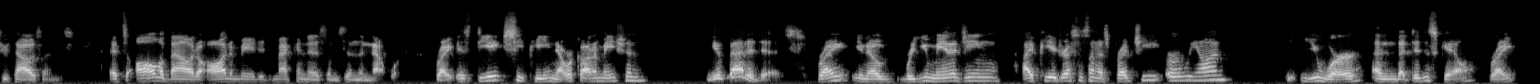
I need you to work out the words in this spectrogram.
2000s, it's all about automated mechanisms in the network, right? Is DHCP network automation? You bet it is, right? You know, were you managing IP addresses on a spreadsheet early on? You were, and that didn't scale, right?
